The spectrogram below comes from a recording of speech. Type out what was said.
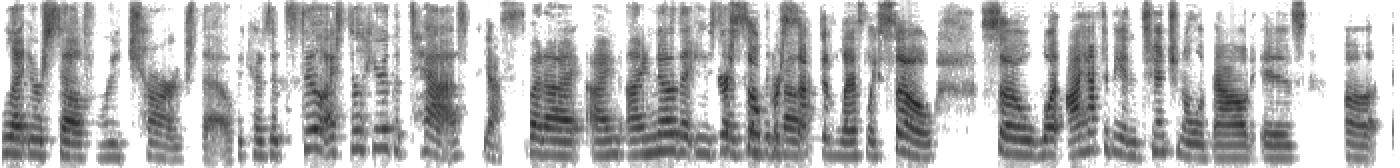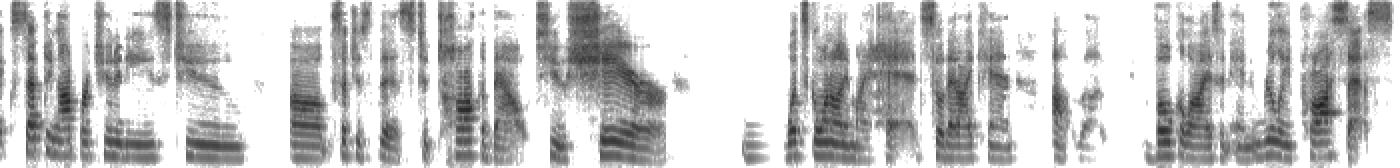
let yourself recharge though? Because it's still, I still hear the task, Yes, but I, I, I know that you you're said so something about, perceptive, Leslie. So, so what I have to be intentional about is uh, accepting opportunities to, um, such as this, to talk about, to share what's going on in my head, so that I can uh, vocalize and, and really process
